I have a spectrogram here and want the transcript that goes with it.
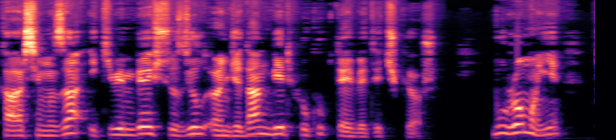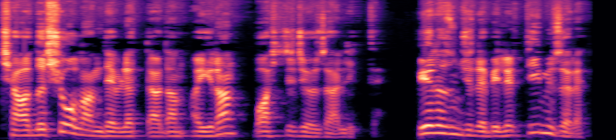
karşımıza 2500 yıl önceden bir hukuk devleti çıkıyor. Bu Roma'yı çağdaşı olan devletlerden ayıran başlıca özellikti. Biraz önce de belirttiğim üzere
